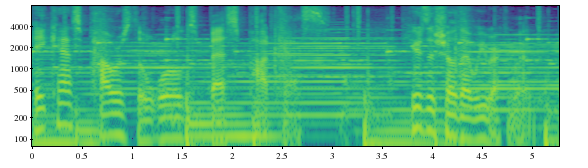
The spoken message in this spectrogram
ACAST powers the world's best podcasts. Here's a show that we recommend.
